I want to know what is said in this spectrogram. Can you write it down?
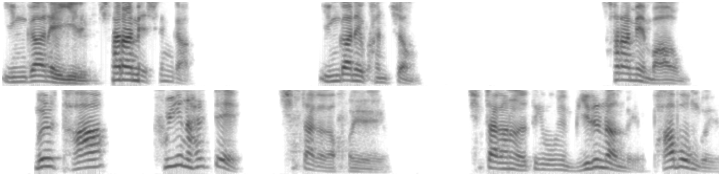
인간의 일, 사람의 생각, 인간의 관점, 사람의 마음을 다 부인할 때 십자가가 보여요. 십자가는 어떻게 보면 미련한 거예요. 바보인 거예요.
